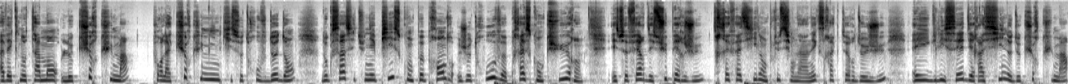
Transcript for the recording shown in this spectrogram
avec notamment le curcuma pour la curcumine qui se trouve dedans. Donc ça, c'est une épice qu'on peut prendre, je trouve, presque en cure et se faire des super jus. Très facile en plus si on a un extracteur de jus et y glisser des racines de curcuma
